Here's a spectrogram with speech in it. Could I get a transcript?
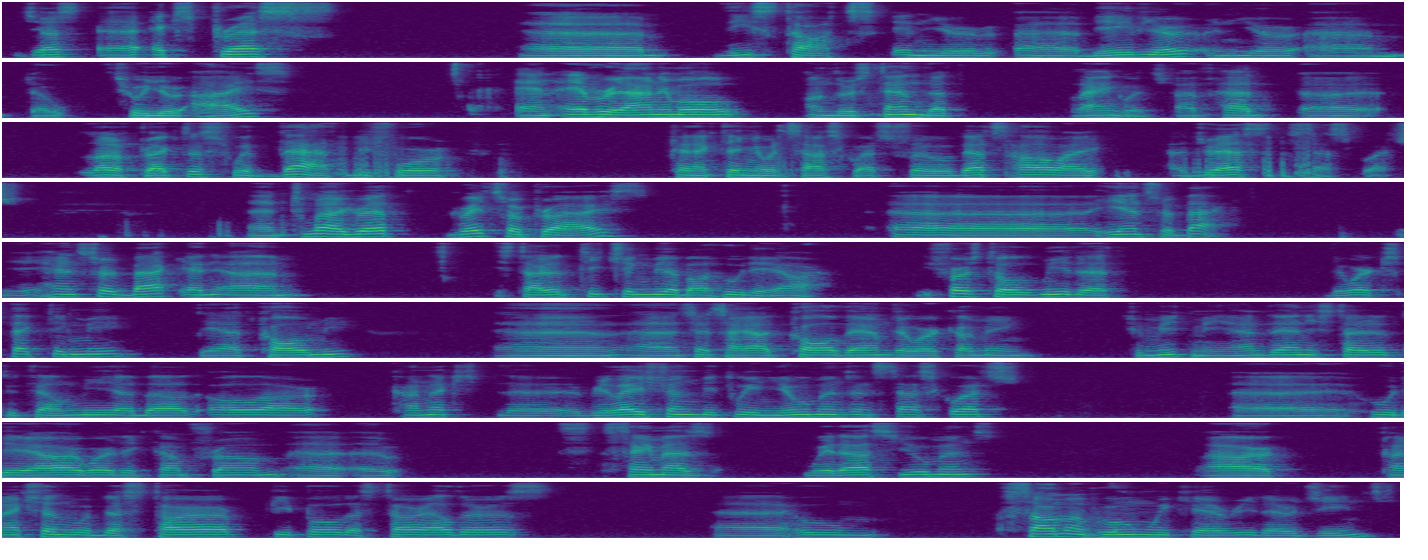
Just uh, express um, these thoughts in your uh, behavior, in your um, through your eyes, and every animal understand that language. I've had uh, a lot of practice with that before connecting with Sasquatch. So that's how I addressed Sasquatch. And to my great, great surprise, uh, he answered back. He answered back and um, he started teaching me about who they are. He first told me that they were expecting me, they had called me, and uh, since I had called them, they were coming to meet me. And then he started to tell me about all our connection, the relation between humans and Sasquatch, uh, who they are, where they come from, uh, uh, same as with us humans, our connection with the star people, the star elders, uh, whom some of whom we carry their genes.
